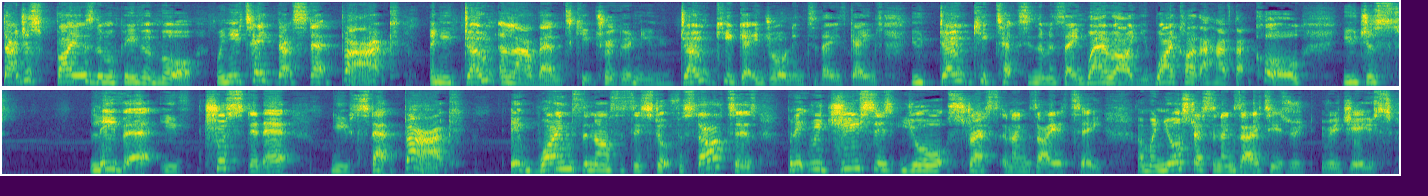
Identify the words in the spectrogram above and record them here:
that just fires them up even more. When you take that step back and you don't allow them to keep triggering you, you don't keep getting drawn into those games, you don't keep texting them and saying, Where are you? Why can't I have that call? You just leave it, you've trusted it, you step back. It winds the narcissist up for starters, but it reduces your stress and anxiety. And when your stress and anxiety is re- reduced,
